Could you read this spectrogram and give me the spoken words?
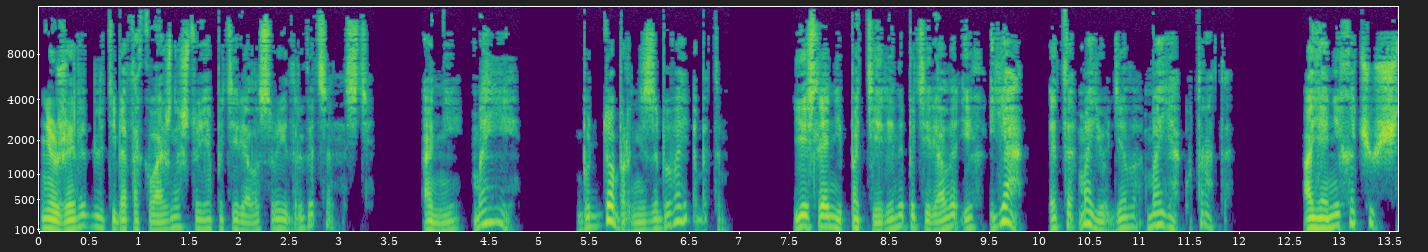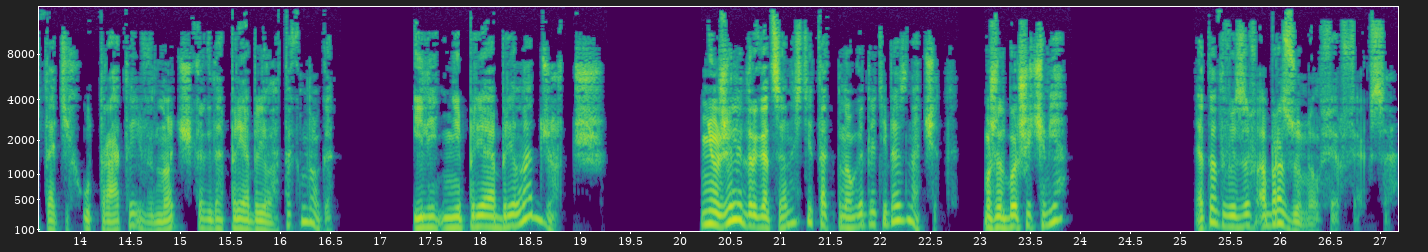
неужели для тебя так важно, что я потеряла свои драгоценности? Они мои. Будь добр, не забывай об этом. Если они потеряны, потеряла их я. Это мое дело, моя утрата. А я не хочу считать их утратой в ночь, когда приобрела так много. Или не приобрела, Джордж? Неужели драгоценности так много для тебя значат? Может, больше, чем я? Этот вызов образумил Ферфекса.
